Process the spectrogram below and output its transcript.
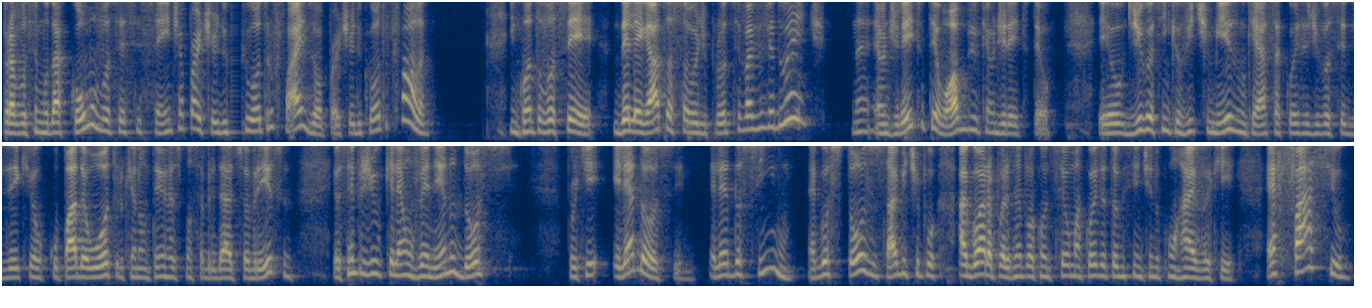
para você mudar como você se sente a partir do que o outro faz ou a partir do que o outro fala. Enquanto você delegar a tua saúde para outro, você vai viver doente. Né? É um direito teu, óbvio que é um direito teu. Eu digo assim que o vitimismo, que é essa coisa de você dizer que o culpado é o outro, que eu não tenho responsabilidade sobre isso, eu sempre digo que ele é um veneno doce. Porque ele é doce, ele é docinho, é gostoso, sabe? Tipo, agora, por exemplo, aconteceu uma coisa, eu tô me sentindo com raiva aqui. É fácil,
